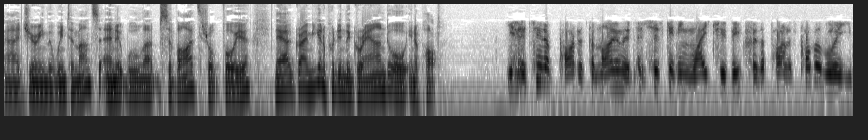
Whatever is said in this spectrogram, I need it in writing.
uh, during the winter months, and it will uh, survive thro- for you. Now, Graham, you're going to put it in the ground or in a pot? Yeah, it's in a pot at the moment. It's just getting way too big for the pot. It's probably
